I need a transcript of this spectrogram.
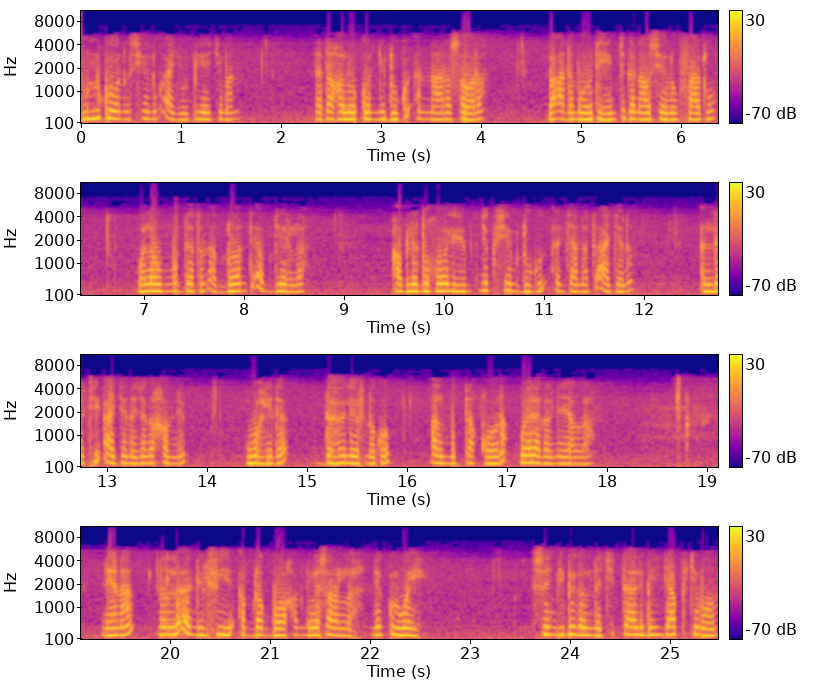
بلقون سينك أجو بيج من لدخلوا كن يدوك النار سورة ba adamawtihim ci gannaaw seenu faatu walaw muddatan ak doonte ab diir la qabla duxoolihim njëkk seen dugg aljannata àjjana allati àjjana ja nga xam ne waxida dëxaleef na ko almuttaqoona way ragal ñu yàlla nee na nan la andil fii ab dog boo xam ne wesar la nekkul way sëñ bi bégal na ci taalibe yi jàpp ci moom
